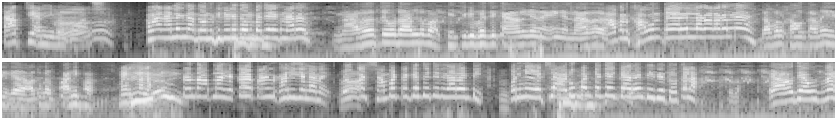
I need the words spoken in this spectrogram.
टापची आणली म्हणतो आज. आम्हाला आणले ना दोन खिचडी दोन भजे एक नारळ. नारळ तेवढं आणलं बा खिचडी भजी काय आणले नाही हे नारळ. आपण खाऊन तयारीला लागावं लागेल ना. डबल खावता नाही हे अगोदर पाणी आपला एकाही पॉईंट खाली गेला नाही. लोक शंभर टक्के देतील गॅरंटी पण मी एकशे अडुपन टक्के गॅरंटी देतो. चला. ए, आऊ द्या उठ रे.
